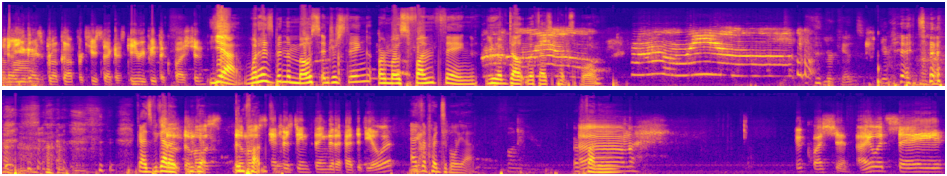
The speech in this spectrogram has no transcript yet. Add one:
You know, you guys broke up for two seconds. Can you repeat the question? Yeah. What has been the most interesting or most fun thing you have dealt with as a principal? Your kids? Your kids. Guys, we gotta. the we most the improv. most interesting thing that I've had to deal with. as Yeah. a principal, yeah. Funnier. Or funny. Um, good question. I would say,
